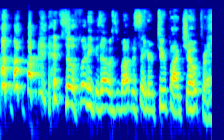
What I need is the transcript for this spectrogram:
That's so funny because I was about to say you're Tupac Chopra.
